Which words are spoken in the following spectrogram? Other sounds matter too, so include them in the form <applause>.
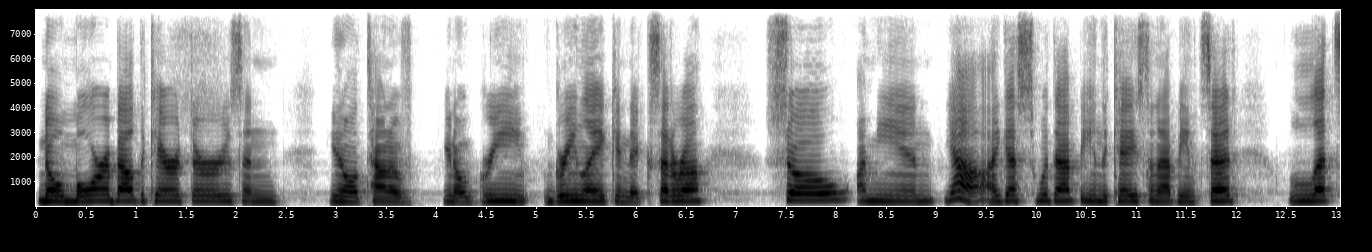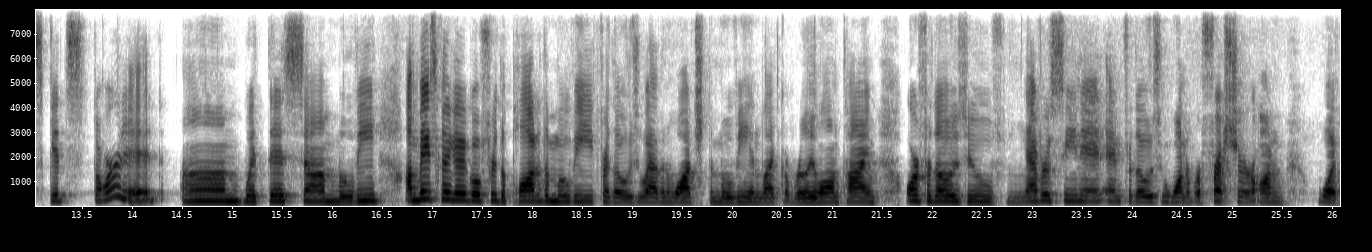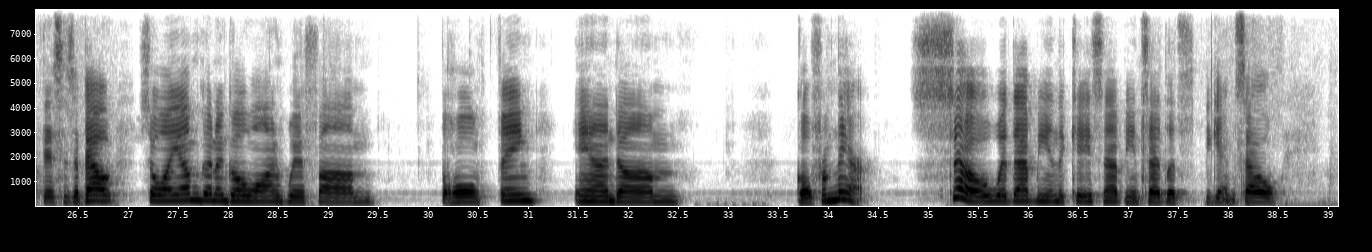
know more about the characters and you know town of you know Green Green Lake and etc. So, I mean, yeah, I guess with that being the case and that being said, let's get started um with this um movie. I'm basically going to go through the plot of the movie for those who haven't watched the movie in like a really long time or for those who've never seen it and for those who want a refresher on what this is about. So I am going to go on with um the whole thing and um go from there. So, with that being the case, that being said, let's begin. So,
